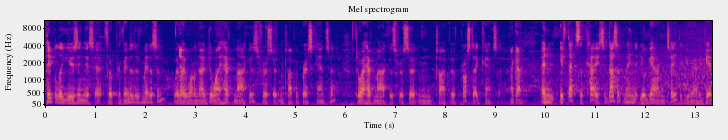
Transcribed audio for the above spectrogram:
people are using this uh, for preventative medicine, where they want to know do I have markers for a certain type of breast cancer? Do I have markers for a certain type of prostate cancer? Okay. And if that's the case, it doesn't mean that you're guaranteed that you're going to get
